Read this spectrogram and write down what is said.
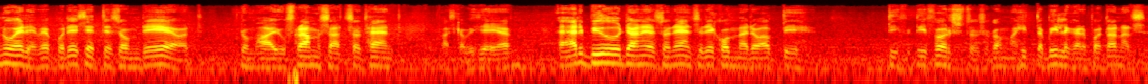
nu är det väl på det sättet som det är att de har ju framsatt sånt här, vad ska vi säga, erbjudande sådant så det kommer då alltid till, till först och så kan man hitta billigare på ett annat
